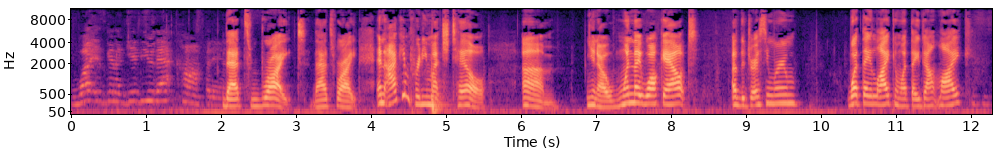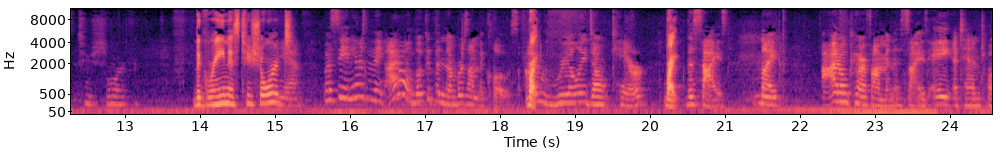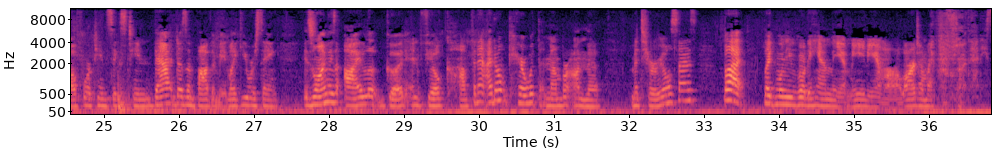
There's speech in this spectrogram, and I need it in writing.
What is going to give you that confidence? That's right. That's right. And I can pretty much tell, um, you know, when they walk out of the dressing room, what they like and what they don't like. this is too short. The green is too short. Yeah. But see, and here's the thing. I don't look at the numbers on the clothes. Right. I really don't care Right. the size. Like, I don't care if I'm in a size 8, a 10, 12, 14, 16. That doesn't bother me. Like you were saying, as long as I look good and feel confident, I don't care what the number on the material says. But, like, when you go to hand me a medium or a large, I'm like, that to be an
